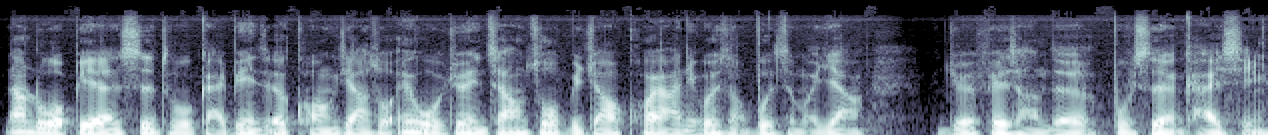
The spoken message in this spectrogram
那如果别人试图改变这个框架，说：“哎，我觉得你这样做比较快啊，你为什么不怎么样？”你觉得非常的不是很开心。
